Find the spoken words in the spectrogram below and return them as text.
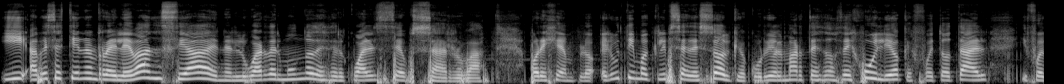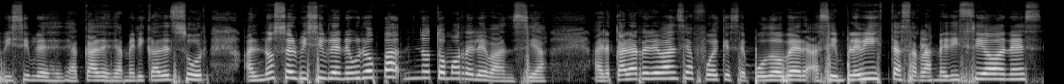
y a veces tienen relevancia en el lugar del mundo desde el cual se observa. Por ejemplo, el último eclipse de sol que ocurrió el martes 2 de julio, que fue total y fue visible desde acá, desde América del Sur, al no ser visible en Europa, no tomó relevancia. Acá la relevancia fue que se pudo ver a simple vista, hacer las mediciones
